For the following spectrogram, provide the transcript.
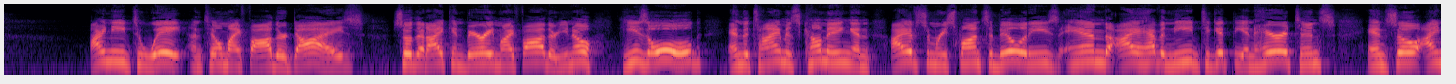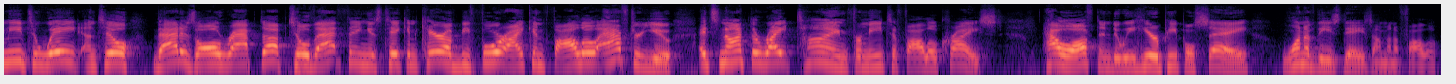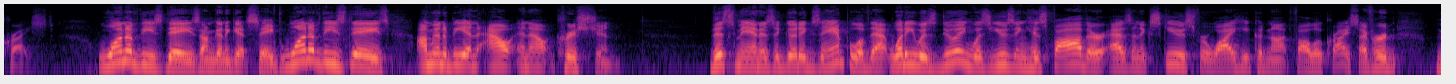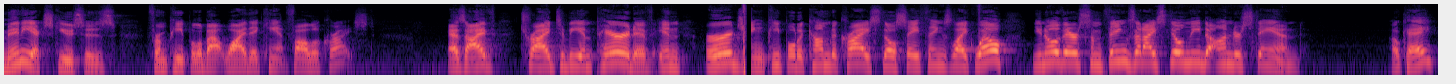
I need to wait until my father dies so that I can bury my father. You know, he's old and the time is coming and I have some responsibilities and I have a need to get the inheritance and so I need to wait until that is all wrapped up, till that thing is taken care of before I can follow after you. It's not the right time for me to follow Christ. How often do we hear people say, one of these days I'm going to follow Christ? One of these days I'm going to get saved. One of these days I'm going to be an out and out Christian. This man is a good example of that. What he was doing was using his father as an excuse for why he could not follow Christ. I've heard many excuses from people about why they can't follow Christ. As I've tried to be imperative in urging people to come to Christ, they'll say things like, Well, you know, there's some things that I still need to understand. Okay.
